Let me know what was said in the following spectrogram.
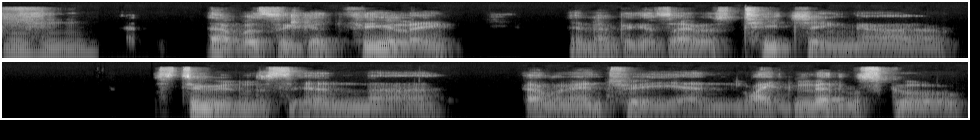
Mm-hmm. That was a good feeling, you know, because I was teaching uh, students in uh, elementary and like middle school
